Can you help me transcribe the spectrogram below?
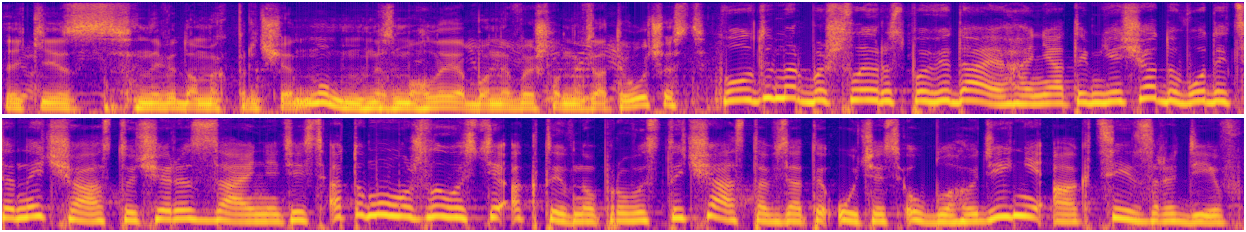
які з невідомих причин ну, не змогли або не вийшло не взяти участь. Володимир Бешлей розповідає, ганяти м'яча доводиться не часто через зайнятість, а тому можливості активно провести час та взяти участь у благодійній акції зрадів.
